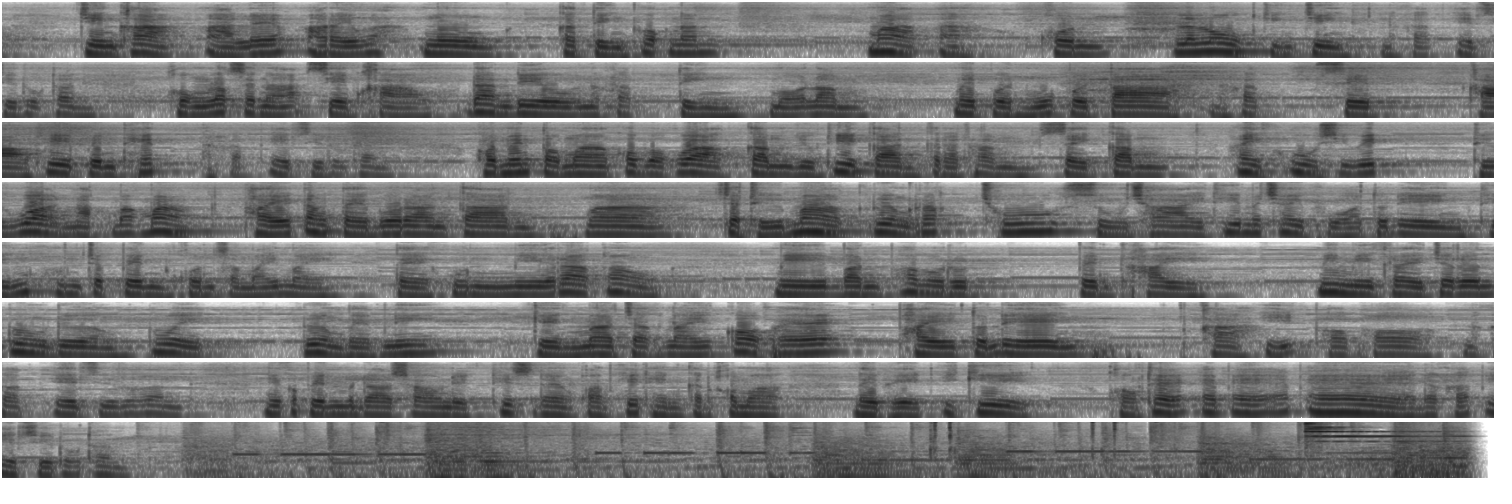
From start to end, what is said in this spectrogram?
จริงค่ะอ่านแล้วอะไรวะงงกระติ่งพวกนั้นมากอะคนละโลกจริง ๆ นะครับเอฟซีทุกท่าน คงลักษณะเสพข่าวด้านเดียวนะครับ ติ่งหมอลำไม่เปิดหูเปิดตานะครับเสพข่าวที่เป็นเท็จนะครับเอฟซีทุกท่านคอมเมนต์ต่อมาก็บอกว่ากรรมอยู่ที่การกระทำใส่กรรมให้คู่ชีวิต ถือว่าหนักมากๆไทยตั้งแต่โบราณการมาจะถือมากเรื่องรัก ชู้สู่ชายที่ไม่ใช่ผัวตนเอง ถึงคุณจะเป็นคนสมัยใหม่ แต่คุณมีรากเหง้า มีบรรพบุรุษเป็นไทย ไม่มีใครเจริญรุ่งเรืองด้วยเรื่องแบบนี้ เก่งมาจากไหนก็แพ้ภัยตนเองค่ะอีพอพอนะครับเอซีทุท่านนี่ก็เป็นบรรดาชาวเน็ตที่แสดงความคิดเห็นกันเข้ามาในเพจอีกี้ของแท้แอปแอแอปแอนะครับเอฟซีทุกท่าน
